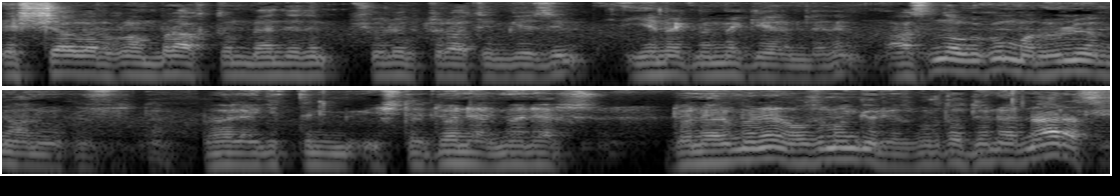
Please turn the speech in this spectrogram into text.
eşyaları falan bıraktım. Ben dedim şöyle bir tur atayım gezeyim. Yemek memek yerim dedim. Aslında uykum var. Ölüyorum yani uykusuzluktan. Böyle gittim işte döner möner. Döner möner o zaman görüyoruz. Burada döner ne arası?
